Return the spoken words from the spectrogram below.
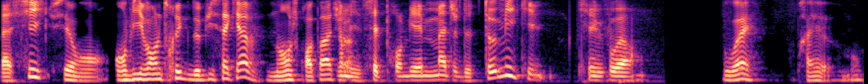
Bah si. Tu sais, en, en vivant le truc depuis sa cave. Non, je crois pas. Tu Non, vois. mais c'est le premier match de Tommy qu'il qu'il voit. Ouais. Après, euh, bon.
